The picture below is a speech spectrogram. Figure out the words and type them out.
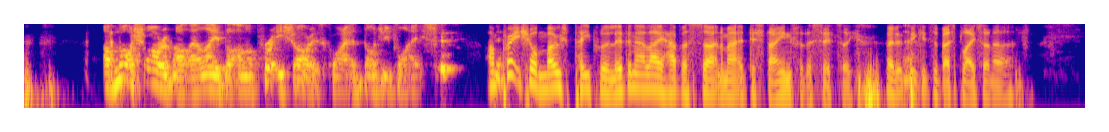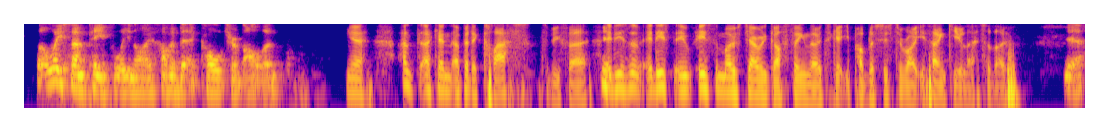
I'm not sure about LA, but I'm pretty sure it's quite a dodgy place. I'm pretty sure most people who live in LA have a certain amount of disdain for the city. I don't yeah. think it's the best place on earth. But at least some people, you know, have a bit of culture about them. Yeah, and again, a bit of class. To be fair, it is the, it is it is the most Jared Goff thing though to get your publicist to write your thank you letter though. Yeah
